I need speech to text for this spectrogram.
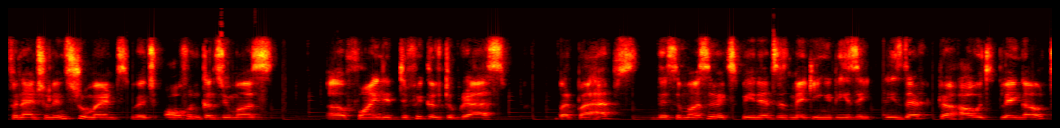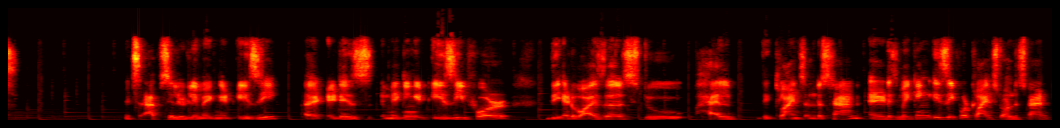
financial instruments, which often consumers uh, find it difficult to grasp. But perhaps this immersive experience is making it easy. Is that uh, how it's playing out? It's absolutely making it easy. It is making it easy for the advisors to help the clients understand, and it is making easy for clients to understand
